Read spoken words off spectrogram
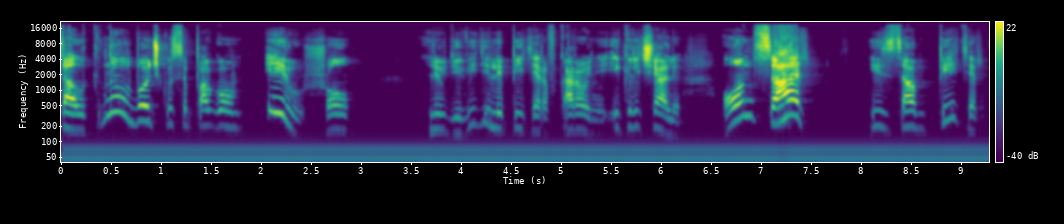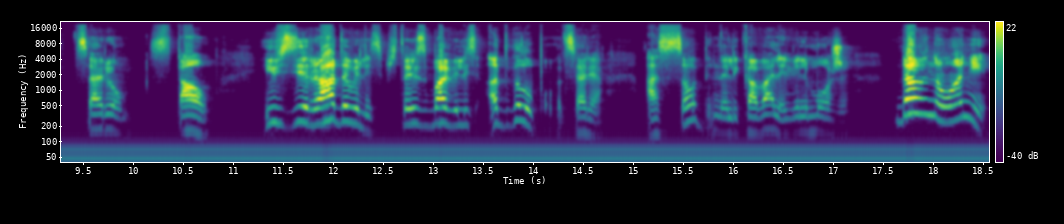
Толкнул бочку сапогом и ушел. Люди видели Питера в короне и кричали «Он царь!» И сам Петер царем стал. И все радовались, что избавились от глупого царя — Особенно ликовали вельможи. Давно они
